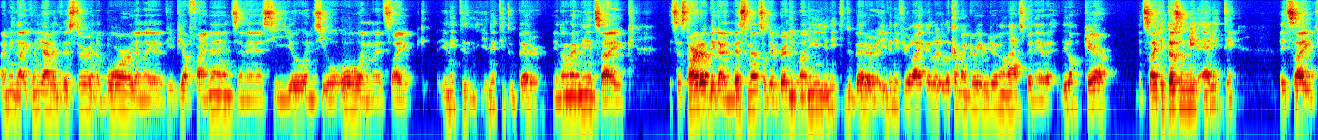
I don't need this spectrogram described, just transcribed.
I mean, like when you have investor and a board and a VP of finance and a CEO and COO, and it's like you need to you need to do better. You know what I mean? It's like it's a startup. They got investment, so they're burning money. You need to do better. Even if you're like, look at my great return on ad spend. They don't care. It's like it doesn't mean anything. It's like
